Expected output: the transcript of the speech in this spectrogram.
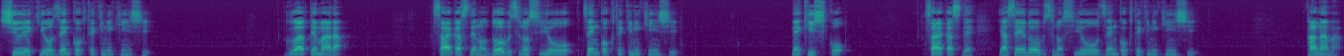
収益を全国的に禁止。グアテマラ。サーカスでの動物の使用を全国的に禁止。メキシコ。サーカスで野生動物の使用を全国的に禁止。パナマ。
